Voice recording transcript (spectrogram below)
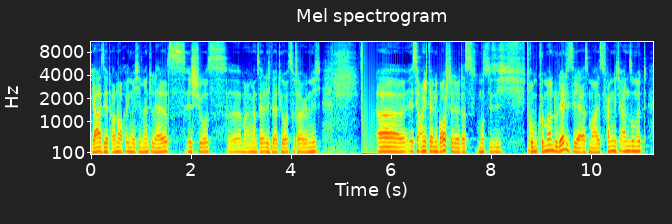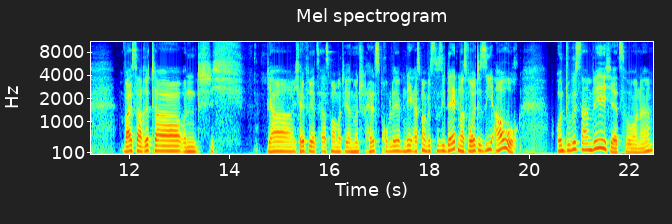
ja, sie hat auch noch irgendwelche Mental Health Issues. Äh, mal ganz ehrlich, wer hat die heutzutage nicht? Äh, ist ja auch nicht deine Baustelle, das muss sie sich drum kümmern. Du datest sie ja erstmal. Jetzt fang nicht an so mit weißer Ritter und ich ja, ich helfe jetzt erstmal mit ihren Mental Health Problemen. Nee, erstmal willst du sie daten, das wollte sie auch. Und du bist am Weg jetzt so, ne?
